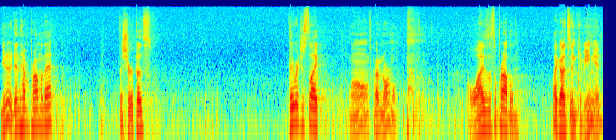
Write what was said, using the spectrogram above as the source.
You know who didn't have a problem with that? The Sherpas. They were just like, well, it's kind of normal. Why is this a problem? Like, oh, it's inconvenient.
